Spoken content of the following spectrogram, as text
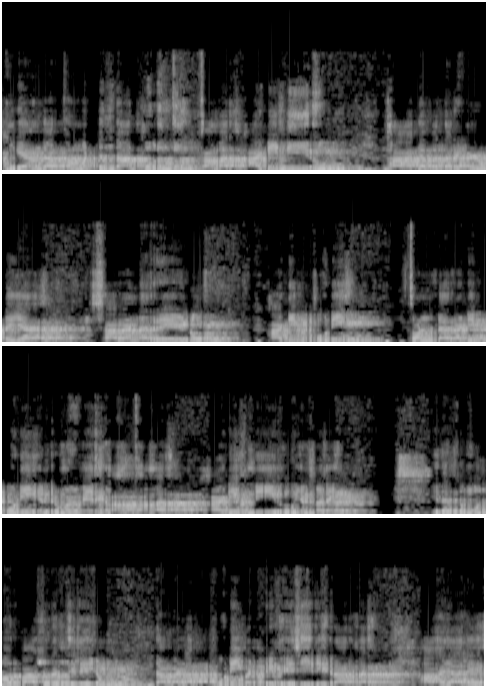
அங்கே அந்த அர்த்தம் மட்டும்தான் பொருந்தும். தமர் அடி நீரு. பாகவதர்களுடைய சரண ரேணு. அடிப்பொடி தொண்டர் அடிப்பொடி என்று மொழிபெயர்க்கலாம் தமர் அடி நீரு என்பதை. இதற்கு முன்னொரு பாசுரத்திலேயும் தவள பொடி பற்றி பேசியிருக்கிறார் அவர். ஆகையாலே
